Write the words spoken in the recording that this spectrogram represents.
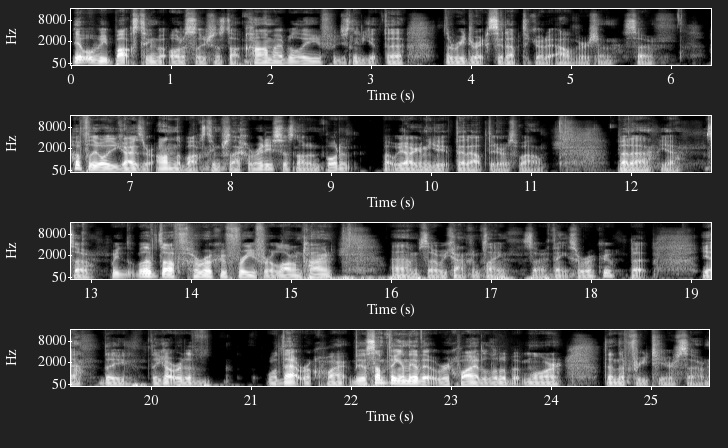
It will be boxteam.ortussolutions.com, I believe. We just need to get the, the redirect set up to go to our version. So hopefully all you guys are on the Box Team Slack already, so it's not important, but we are going to get that out there as well. But uh, yeah, so we lived off Heroku free for a long time. Um, so we can't complain. So thanks Heroku. But yeah, they they got rid of well that required there's something in there that required a little bit more than the free tier, so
